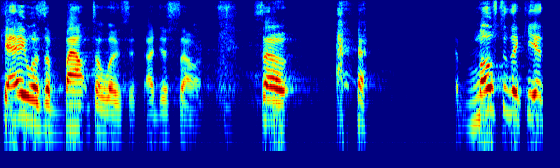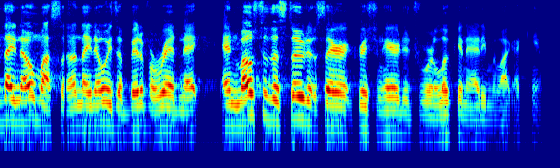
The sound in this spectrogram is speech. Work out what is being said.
Kay was about to lose it. I just saw her. So, most of the kid, they know my son. They know he's a bit of a redneck. And most of the students there at Christian Heritage were looking at him and like, I can't,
